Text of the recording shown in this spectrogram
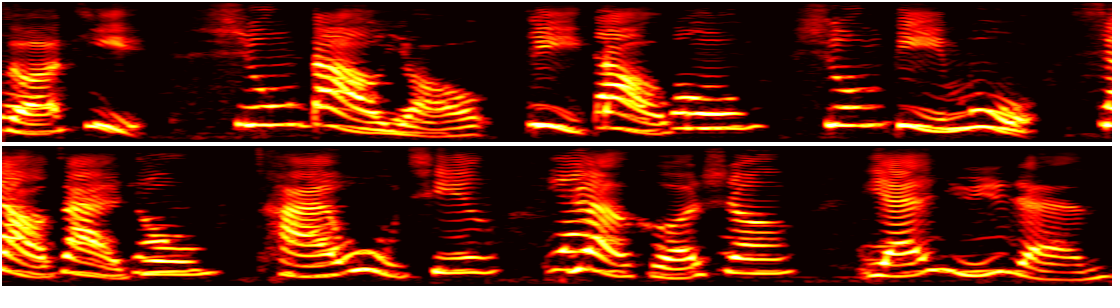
则悌，兄道友，弟道恭，兄弟睦，孝在中。财物轻，怨何生？言语忍，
